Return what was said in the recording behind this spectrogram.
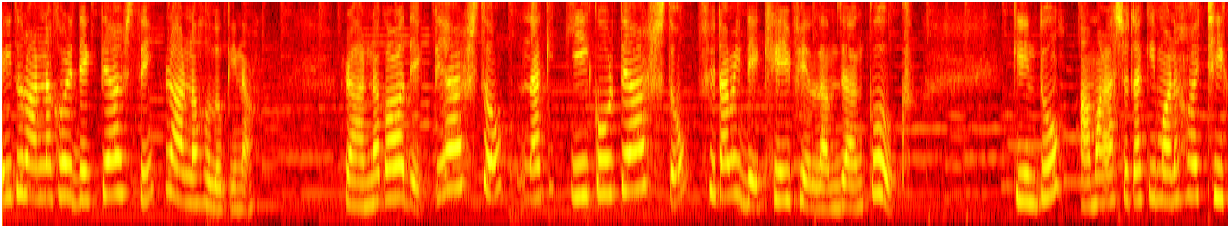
এই তো রান্নাঘরে দেখতে আসছি, রান্না হলো কিনা? রান্না করা দেখতে আসতো নাকি কি করতে আসতো সেটা আমি দেখেই ফেললাম জানকুক কিন্তু আমার আশাটা কি মনে হয় ঠিক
